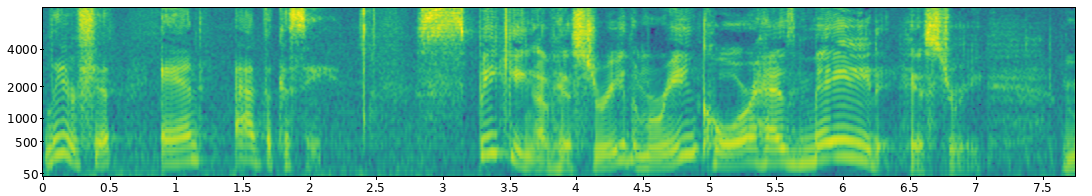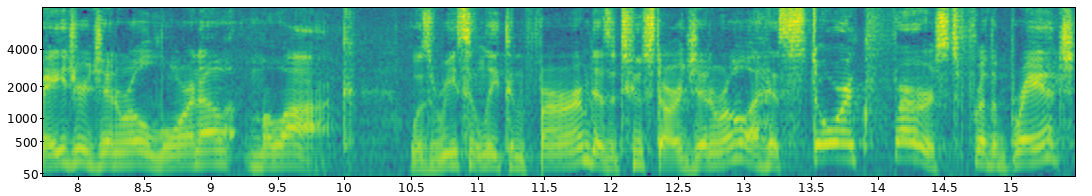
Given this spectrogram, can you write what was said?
leadership, and advocacy. Speaking of history, the Marine Corps has made history. Major General Lorna Mahlock was recently confirmed as a two star general, a historic first for the branch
